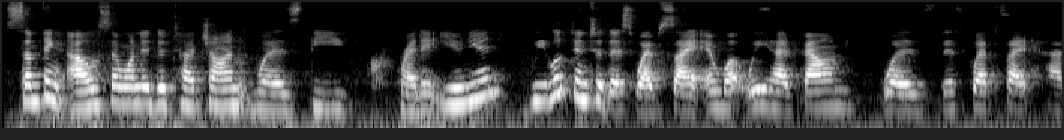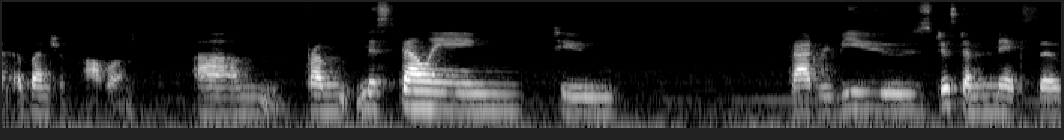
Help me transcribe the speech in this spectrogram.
Something else I wanted to touch on was the credit union. We looked into this website, and what we had found was this website had a bunch of problems, um, from misspelling to bad reviews, just a mix of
